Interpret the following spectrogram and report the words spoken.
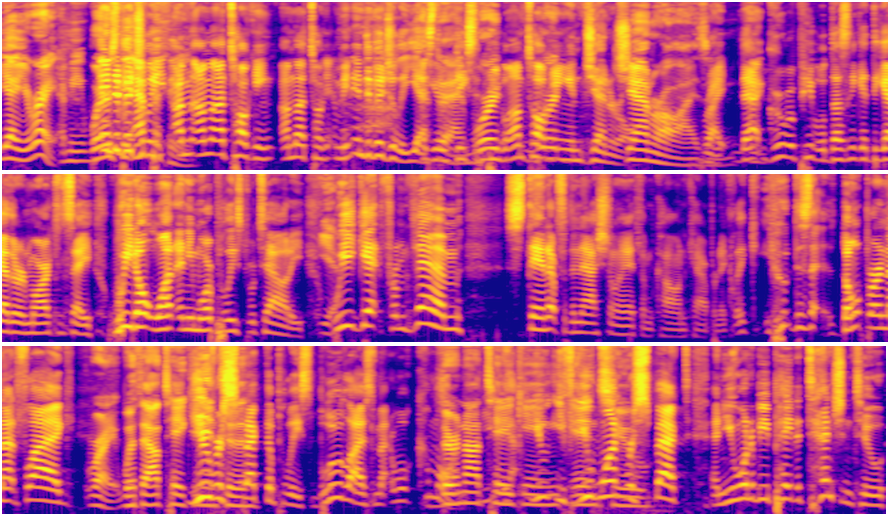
Yeah, you're right. I mean, where's the individually, empathy? I'm, I'm not talking. I'm not talking. I mean, individually, yes, they're decent We're- people. I'm talking we're in general. Generalizing. Right. That group of people doesn't get together in March and say, "We don't want any more police brutality." Yeah. We get from them, "Stand up for the national anthem," Colin Kaepernick. Like, who does that? Don't burn that flag. Right. Without taking You respect the police. Blue lives matter. Well, come on. They're not You- taking You, if you want respect and you want to be paid attention to,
